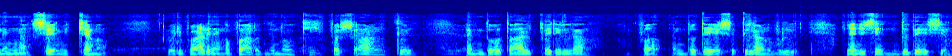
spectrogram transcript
നിങ്ങൾ ക്ഷമിക്കണം. ഒരുപാട് ഞങ്ങൾ പറഞ്ഞു നോക്കി പക്ഷെ ആൾക്ക് എന്തോ താല്പര്യമില്ല. അപ്പൊ എന്തോ ദേഷ്യത്തിലാണ് പുള്ളി. ഞാൻ ചോദിച്ചു എന്ത് ദേഷ്യം?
